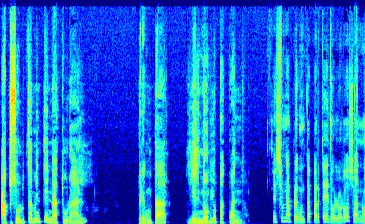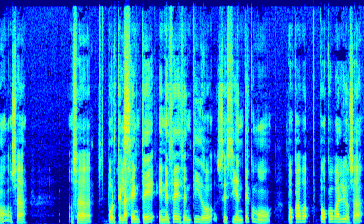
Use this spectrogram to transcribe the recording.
absolutamente natural preguntar, ¿y el novio para cuándo? Es una pregunta aparte dolorosa, ¿no? O sea, o sea, porque la gente en ese sentido se siente como poca, va- poco valiosa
